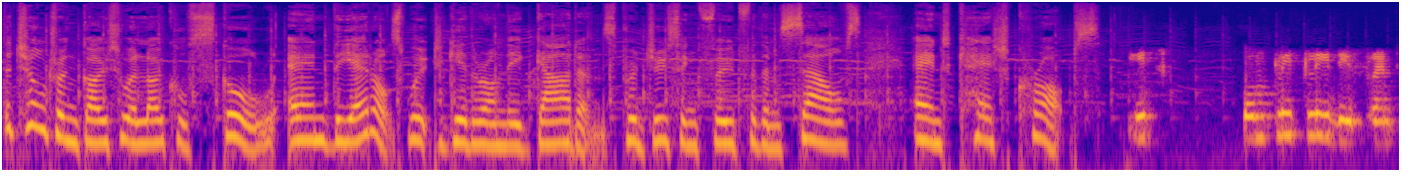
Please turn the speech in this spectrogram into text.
The children go to a local school and the adults work together on their gardens, producing food for themselves and cash crops. It's completely different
